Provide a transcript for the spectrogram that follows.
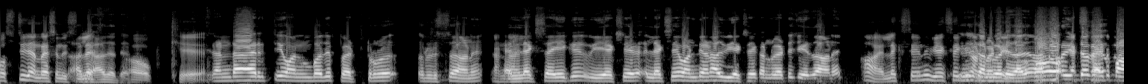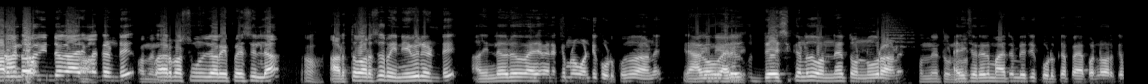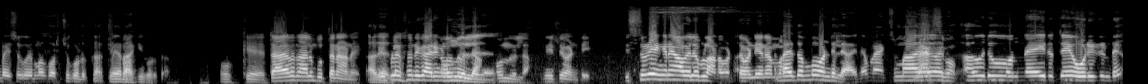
ഫസ്റ്റ് ജനറേഷൻ അതെ അല്ലേ? അതെ അതെ ഓക്കെ രണ്ടായിരത്തി ഒൻപത് പെട്രോൾ റിഡ്സ് ആണ്. എൽ എക്സ് ഐക്ക് V X L X I വണ്ടിയാണ് അത് വി എക്സ് ഐ കൺവേർട്ട് ചെയ്തതാണ്. കൺവേർട്ട് ചെയ്തത് വിൻഡോ കാര്യങ്ങളൊക്കെ ഉണ്ട്. വേറെ പ്രശ്നങ്ങളൊന്നും റീപ്ലേസ് ഇല്ല. അടുത്ത വർഷം റിന്യൂവൽ ഉണ്ട്. അതിന്റെ ഒരു വില- വിലക്ക് നമ്മൾ വണ്ടി കൊടുക്കുന്നതാണ്. ആകെ വില ഉദ്ദേശിക്കുന്നത് ഒന്നേ തൊണ്ണൂറാണ്. അതിൽ ചെറിയൊരു മാറ്റം വരുത്തി കൊടുക്കുക. പേപ്പറിന്റെ വർക്ക് പൈസ വരുമ്പോൾ കുറച്ച് കൊടുക്കുക. ക്ലിയർ ആക്കി കൊടുക്കുക. ഓക്കെ ടയർ നാലും പുത്തനാണ്. റീപ്ലേസ്മെന്റ് കാര്യങ്ങളൊന്നും ഇല്ല. ഒന്നുമില്ല. നീറ്റ് വണ്ടി. ഹിസ്റ്ററി എങ്ങനെ അവൈലബിൾ ആണ്? അടുത്ത വണ്ടി രണ്ടായിരത്തി ഒമ്പത് വണ്ടില്ല അതിന് മാക്സിമം. ഒരു ഒന്നേ ഇരുപത്തി ഓടിയിട്ടുണ്ട്.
